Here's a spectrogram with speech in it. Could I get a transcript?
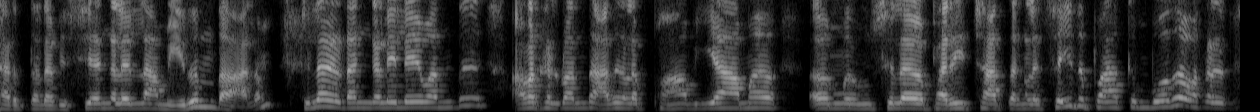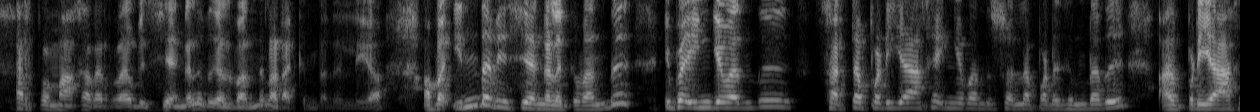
கருத்தட விஷயங்கள் எல்லாம் இருந்தாலும் சில இடங்களிலே வந்து அவர்கள் வந்து அதுகளை பாவியாம சில பரிச்சாத்தங்களை செய்து பார்க்கும்போது அவர்கள் கற்பமாக வர்ற விஷயங்கள் இதுகள் வந்து நடக்கின்றது இல்லையோ? அப்ப இந்த விஷயங்களுக்கு வந்து இப்ப இங்க வந்து சட்டப்படியாக இங்க வந்து சொல்லப்படுகின்றது. அப்படியாக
